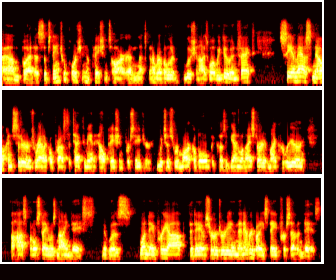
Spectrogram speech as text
um, but a substantial portion of patients are, and that's going to revolutionize what we do. In fact, CMS now considers radical prostatectomy an outpatient procedure, which is remarkable because, again, when I started my career, the hospital stay was nine days. It was one day pre op, the day of surgery, and then everybody stayed for seven days.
